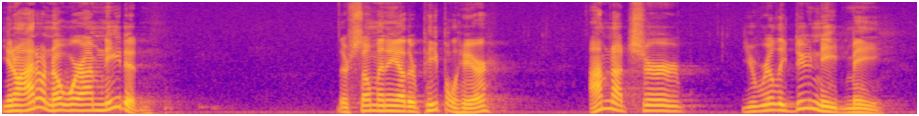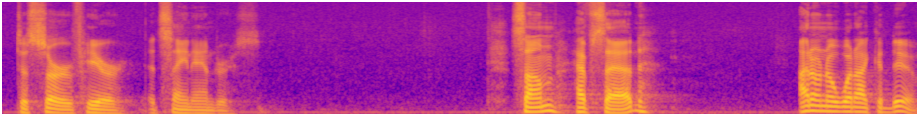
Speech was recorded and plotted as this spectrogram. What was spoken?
you know, I don't know where I'm needed. There's so many other people here. I'm not sure you really do need me to serve here at St. Andrews. Some have said, I don't know what I could do.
